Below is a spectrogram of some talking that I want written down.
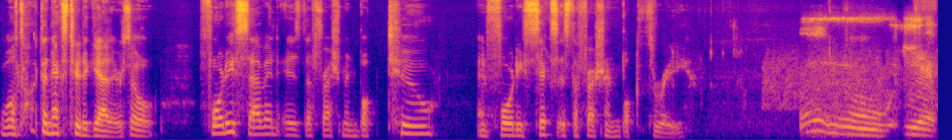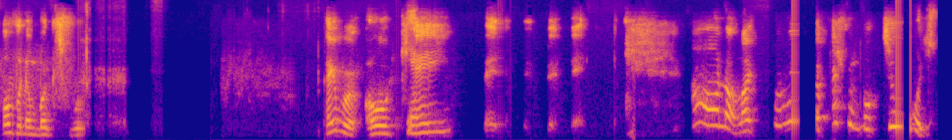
we'll talk the next two together. So 47 is the freshman book two, and 46 is the freshman book three. Ooh, yeah, both of them books they were okay. I don't know, like the freshman book two was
